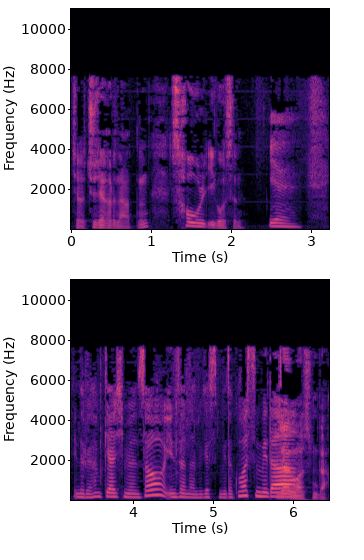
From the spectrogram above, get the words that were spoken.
저 주제가로 나왔던 서울 이곳은. 예. 이 노래 함께 하시면서 인사 나누겠습니다. 고맙습니다. 네, 고맙습니다.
